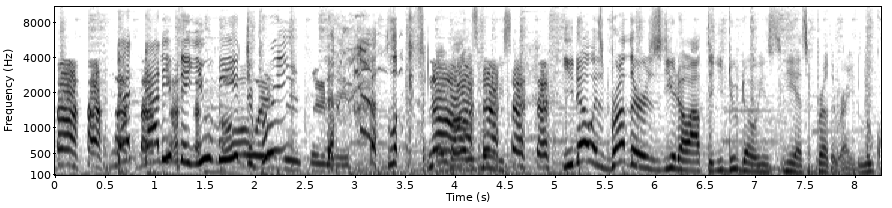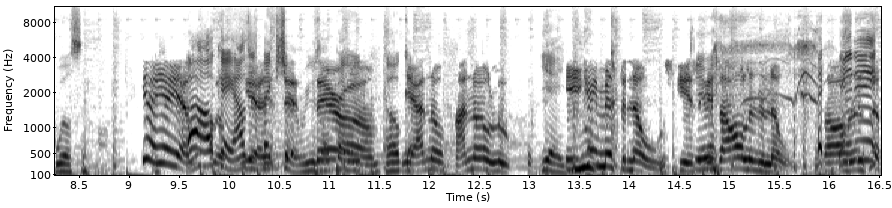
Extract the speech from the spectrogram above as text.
not, not even in You, Me, and Dupree. Look for No. all his movies. You know his brother's. You know out there. You do know he's, he has a brother, right? Luke Wilson. Yeah, yeah, yeah. Oh, Luke okay, I was Wilson. just Yeah, making sure. He was they're, um. Okay. Yeah, I know. I know Luke. Yeah, you can't miss the nose. It's, it's all in the nose. It's all in the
